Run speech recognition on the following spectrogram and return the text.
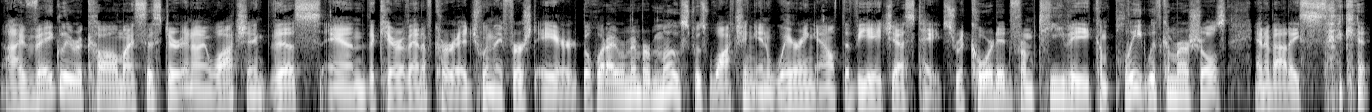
I vaguely recall my sister and I watching this and The Caravan of Courage when they first aired, but what I remember most was watching and wearing out the VHS tapes, recorded from TV, complete with commercials, and about a second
